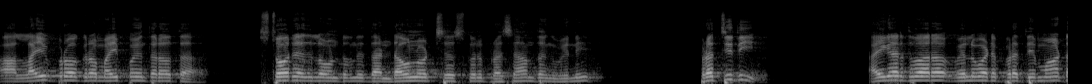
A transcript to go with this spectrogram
ఆ లైవ్ ప్రోగ్రామ్ అయిపోయిన తర్వాత స్టోరేజ్లో ఉంటుంది. దాన్ని డౌన్లోడ్ చేసుకొని ప్రశాంతంగా విని ప్రతిదీ అయ్యగారి ద్వారా వెలువడే ప్రతి మాట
